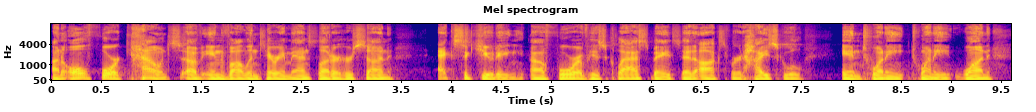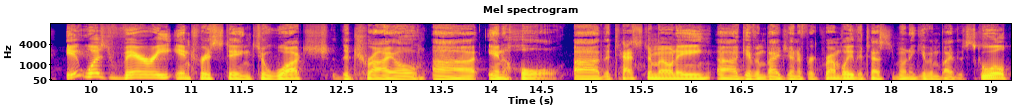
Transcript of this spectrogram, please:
on all four counts of involuntary manslaughter. Her son executing uh, four of his classmates at Oxford High School in 2021. It was very interesting to watch the trial uh, in whole. Uh, the testimony uh, given by Jennifer Crumbley, the testimony given by the school,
